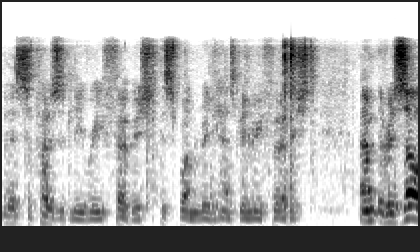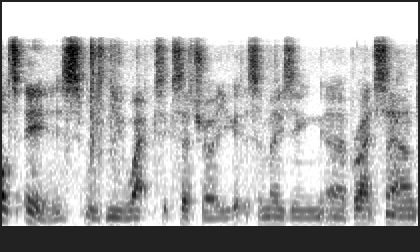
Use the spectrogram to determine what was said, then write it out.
they're supposedly refurbished. This one really has been refurbished. Um, the result is, with new wax etc, you get this amazing uh, bright sound.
